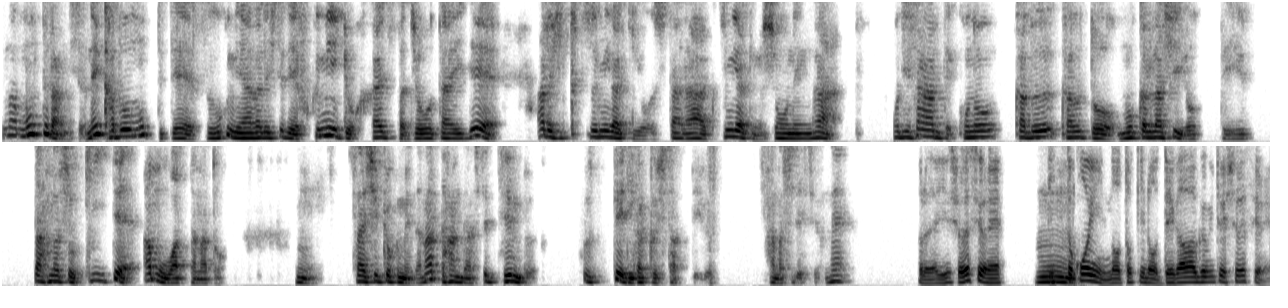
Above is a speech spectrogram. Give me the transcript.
まあ、持ってたんですよね。株を持ってて、すごく値上がりしてて、含み益を抱えてた状態で、ある日、靴磨きをしたら、靴磨きの少年が、おじさんって、この株買うと儲かるらしいよって言った話を聞いて、あ、もう終わったなと。うん。最終局面だなって判断して、全部売って利確したっていう話ですよね。それ一緒ですよね。うん、ビットコインの時の出川組と一緒ですよね。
